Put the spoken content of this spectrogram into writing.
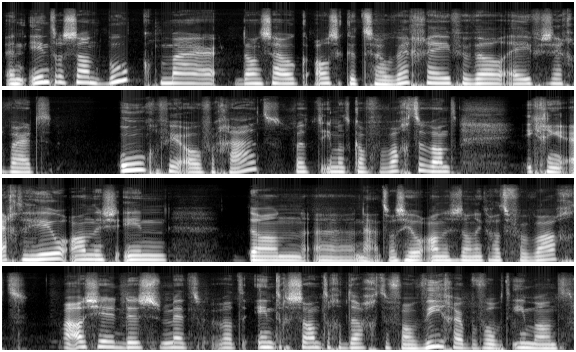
een interessant boek, maar dan zou ik, als ik het zou weggeven, wel even zeggen waar het ongeveer over gaat. Wat iemand kan verwachten. Want ik ging er echt heel anders in dan. eh, nou, het was heel anders dan ik had verwacht. Maar als je dus met wat interessante gedachten van Wieger bijvoorbeeld iemand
